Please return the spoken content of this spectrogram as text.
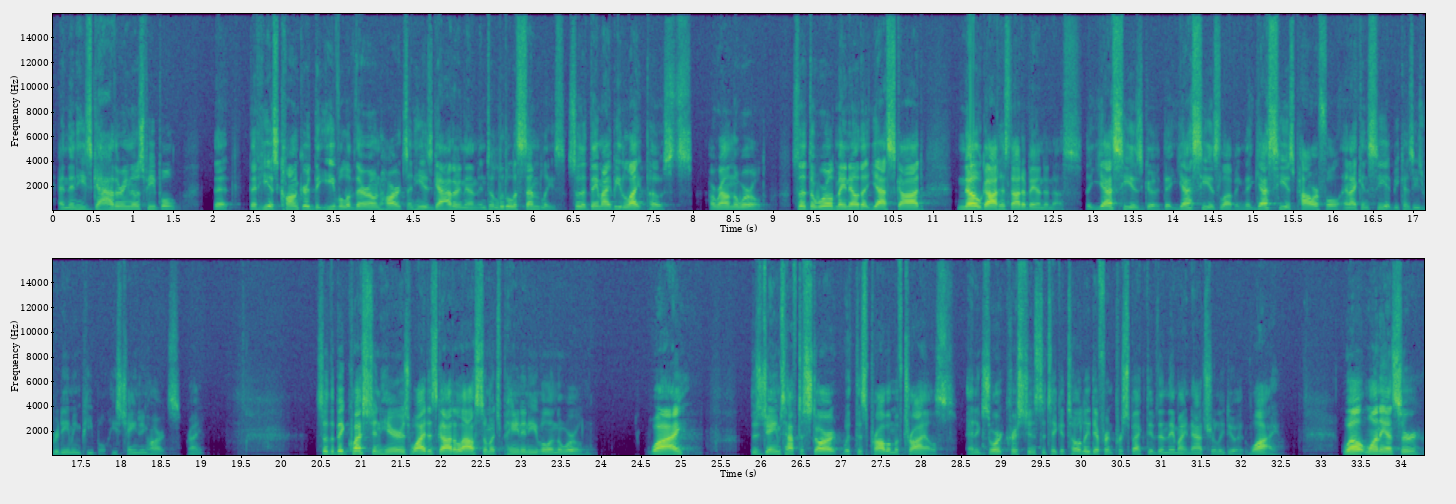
And then He's gathering those people that, that he has conquered the evil of their own hearts and he is gathering them into little assemblies so that they might be light posts around the world, so that the world may know that, yes, God, no, God has not abandoned us. That, yes, he is good. That, yes, he is loving. That, yes, he is powerful. And I can see it because he's redeeming people, he's changing hearts, right? So the big question here is why does God allow so much pain and evil in the world? Why does James have to start with this problem of trials? and exhort Christians to take a totally different perspective than they might naturally do it. Why? Well, one answer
